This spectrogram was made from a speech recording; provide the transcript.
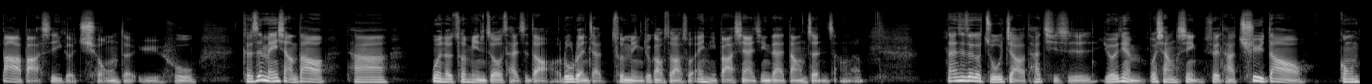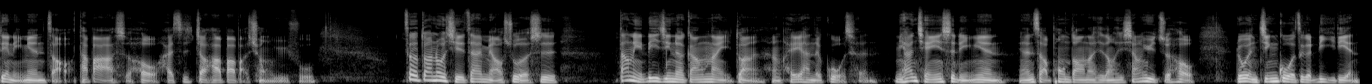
爸爸是一个穷的渔夫，可是没想到他问了村民之后才知道，路人甲村民就告诉他说：“哎，你爸现在已经在当镇长了。”但是这个主角他其实有点不相信，所以他去到。宫殿里面找他爸的时候，还是叫他爸爸穷渔夫。这个段落其实在描述的是，当你历经了刚刚那一段很黑暗的过程，你和潜意识里面你很少碰到那些东西相遇之后，如果你经过这个历练，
